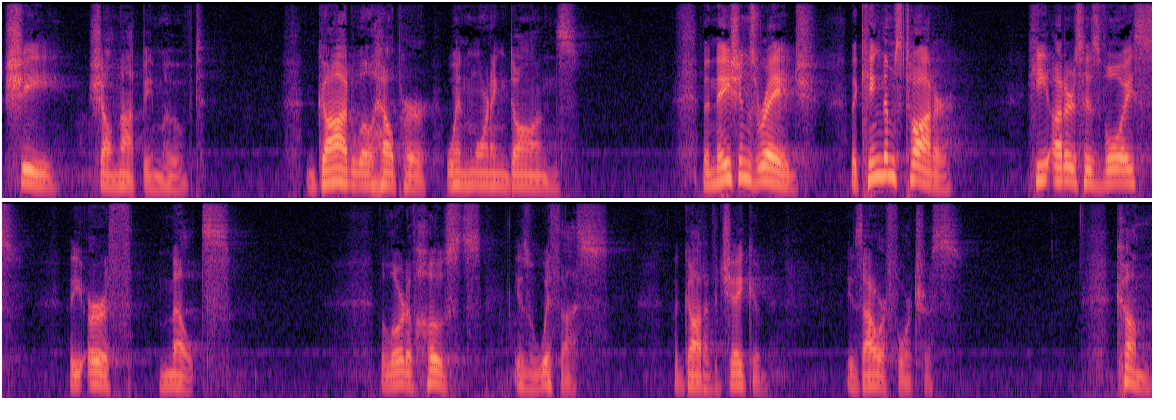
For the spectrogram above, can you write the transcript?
She shall not be moved. God will help her when morning dawns. The nations rage, the kingdoms totter. He utters his voice, the earth melts. The Lord of hosts is with us. The God of Jacob is our fortress. Come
